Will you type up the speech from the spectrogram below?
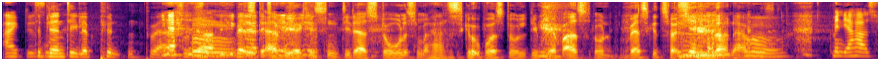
Ej, det, er Det bliver en del af pynten på værelset. Ja. så Mm. Det er virkelig sådan, de der stole, som man har en skrivebordstole, de bliver bare sådan nogle vasketøjshylder nærmest. Mm. Men jeg har også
